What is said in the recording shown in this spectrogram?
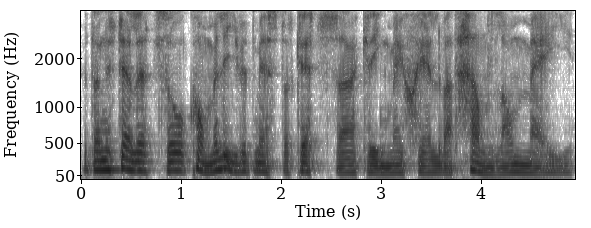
Utan istället så kommer livet mest att kretsa kring mig själv, att handla om mig.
